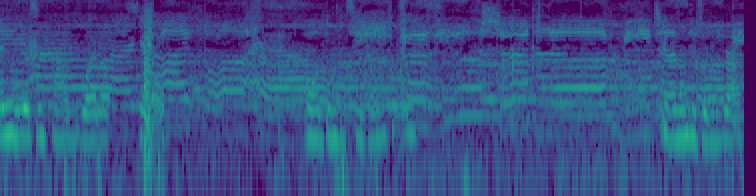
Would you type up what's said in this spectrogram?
And he doesn't have light up, so I want them to see him too. Even though he's in the grass.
